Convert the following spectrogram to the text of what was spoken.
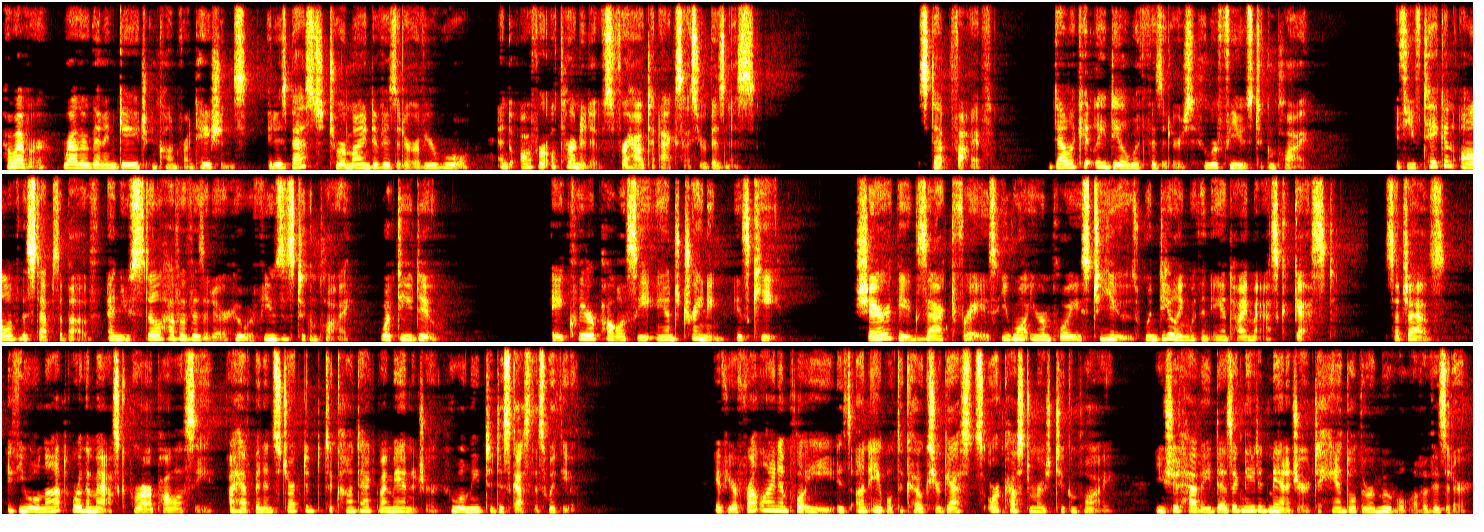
However, rather than engage in confrontations, it is best to remind a visitor of your rule and offer alternatives for how to access your business. Step 5 Delicately deal with visitors who refuse to comply. If you've taken all of the steps above and you still have a visitor who refuses to comply, what do you do? A clear policy and training is key. Share the exact phrase you want your employees to use when dealing with an anti mask guest, such as, if you will not wear the mask per our policy, I have been instructed to contact my manager, who will need to discuss this with you. If your frontline employee is unable to coax your guests or customers to comply, you should have a designated manager to handle the removal of a visitor.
